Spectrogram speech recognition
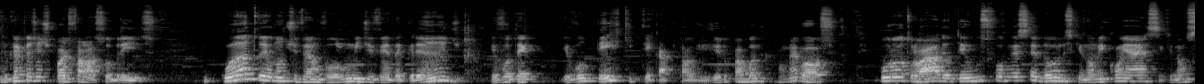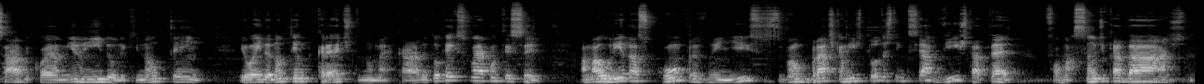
O que é que a gente pode falar sobre isso? Enquanto eu não tiver um volume de venda grande, eu vou ter, eu vou ter que ter capital de giro para bancar um negócio. Por outro lado, eu tenho os fornecedores que não me conhecem, que não sabem qual é a minha índole, que não tem, eu ainda não tenho crédito no mercado. Então, o que, é que isso vai acontecer? A maioria das compras no início vão praticamente todas têm que ser à vista, até formação de cadastro,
